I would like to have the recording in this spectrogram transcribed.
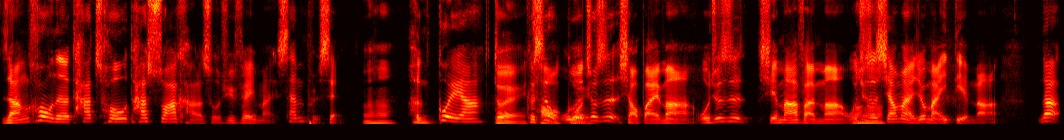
然后呢，他抽他刷卡的手续费买三 percent。嗯哼，很贵啊。对，可是我就是小白嘛，我就是嫌麻烦嘛，我就是想买就买一点嘛。那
